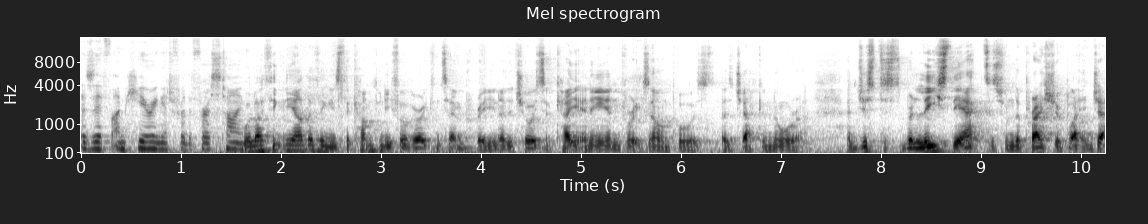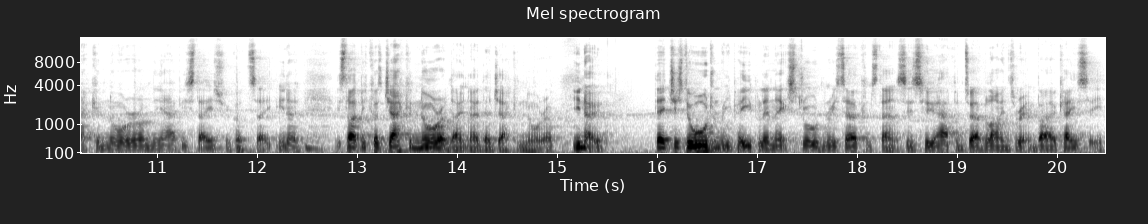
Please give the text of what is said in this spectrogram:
as if I'm hearing it for the first time. Well, I think the other thing is the company feel very contemporary. You know, the choice of Kate and Ian, for example, as, as Jack and Nora, and just to release the actors from the pressure of playing Jack and Nora on the Abbey stage, for God's sake. You know, mm. it's like because Jack and Nora don't know they're Jack and Nora. You know, they're just ordinary people in extraordinary circumstances who happen to have lines written by O'Casey,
